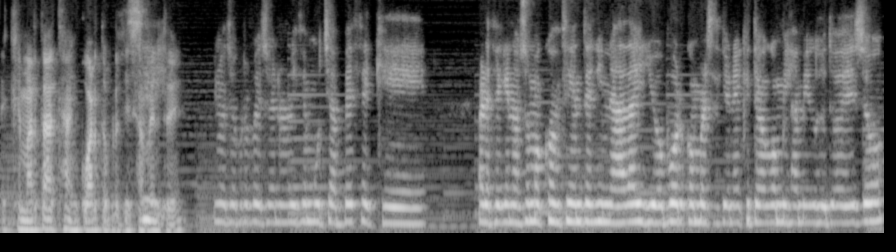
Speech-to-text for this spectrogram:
Es que Marta está en cuarto precisamente. Sí. Nuestro profesor nos dice muchas veces que parece que no somos conscientes ni nada y yo por conversaciones que tengo con mis amigos y todo eso,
